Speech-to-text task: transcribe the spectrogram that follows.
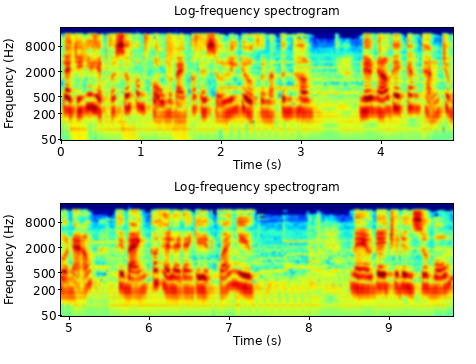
là chỉ giao dịch với số công cụ mà bạn có thể xử lý được về mặt tinh thần. Nếu nó gây căng thẳng cho bộ não thì bạn có thể là đang giao dịch quá nhiều Mẹo day trading số 4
